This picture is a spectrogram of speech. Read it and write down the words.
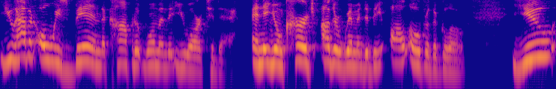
you haven't always been the confident woman that you are today and that you encourage other women to be all over the globe you,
